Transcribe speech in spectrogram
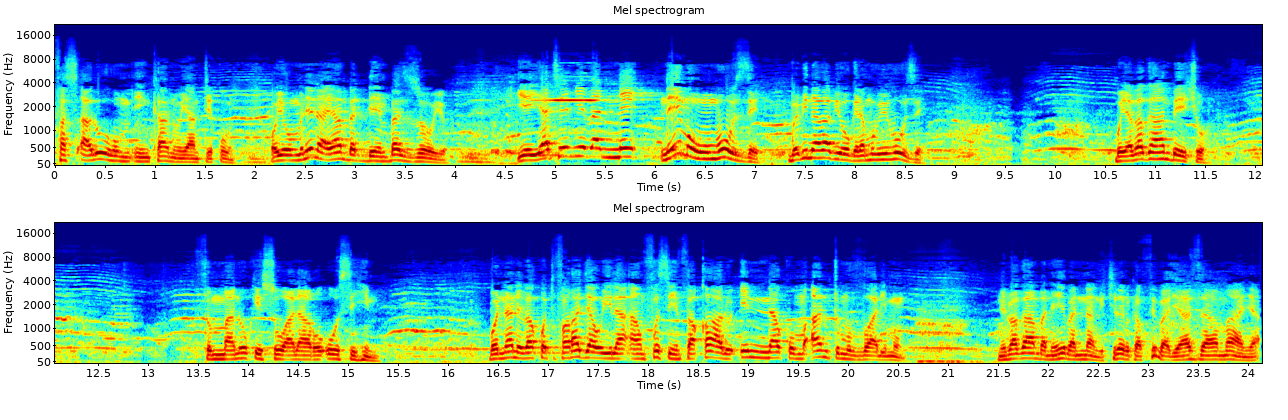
fasaluhum inkanu yantikun oyo omunene ayambadde embazzi oyo. Ye yatemye banne naye mumbuuze bwe binaba byogera mubibuuze bwe yabagamba ekyo thumma nukisu ala ruusihim. Bonna ne bakoti farajau ila anfusihim faqalu innakum antum zalimun ne bagamba naye bannange kirabika ffe balyazaamaanya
